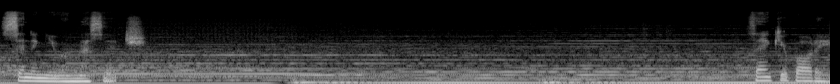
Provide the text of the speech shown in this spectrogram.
sending you a message. Thank your body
